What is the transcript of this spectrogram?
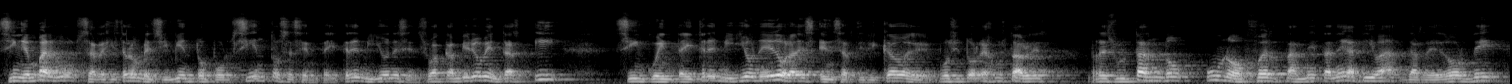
sin embargo, se registraron vencimientos por 163 millones en su cambiario ventas y 53 millones de dólares en certificado de depósitos reajustables, resultando una oferta neta negativa de alrededor de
